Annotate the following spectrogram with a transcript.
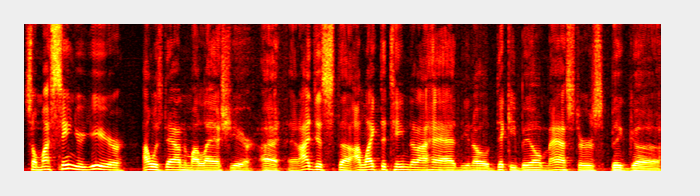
so my senior year. I was down to my last year, I, and I just uh, I liked the team that I had. You know, Dicky Beal, Masters, big uh,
